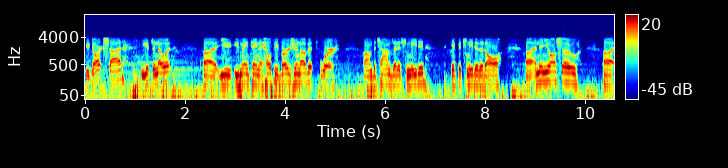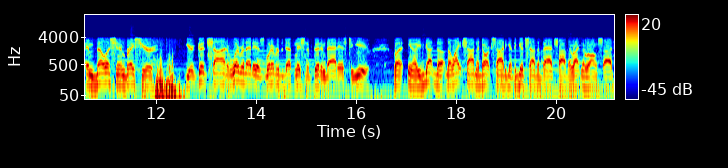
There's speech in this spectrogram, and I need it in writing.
your dark side. You get to know it, uh, you you maintain a healthy version of it for um, the times that it's needed, if it's needed at all, uh, and then you also uh, embellish and embrace your your good side or whatever that is, whatever the definition of good and bad is to you. But you know, you've got the the light side and the dark side. You got the good side, the bad side, the right and the wrong side.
